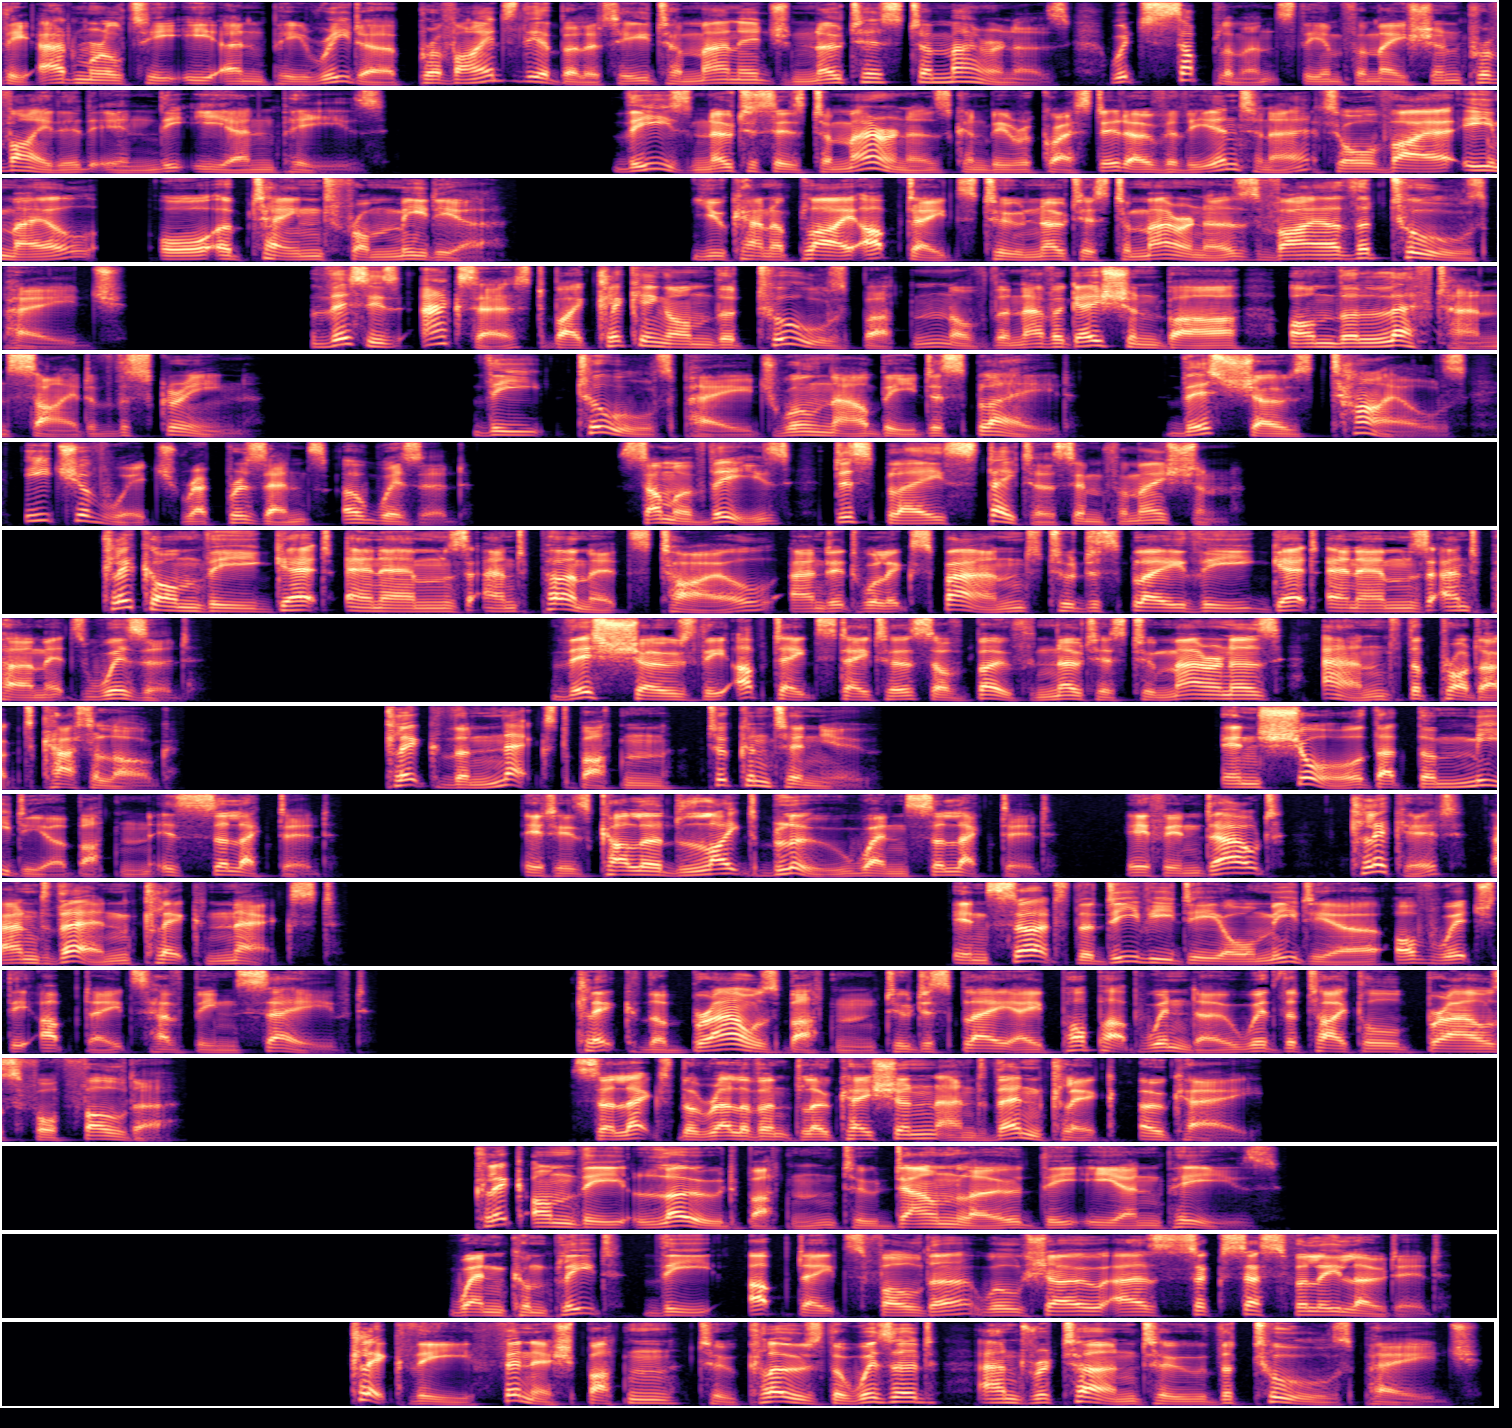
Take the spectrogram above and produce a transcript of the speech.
The Admiralty ENP Reader provides the ability to manage Notice to Mariners, which supplements the information provided in the ENPs. These notices to mariners can be requested over the Internet or via email or obtained from media. You can apply updates to Notice to Mariners via the Tools page. This is accessed by clicking on the Tools button of the navigation bar on the left-hand side of the screen. The Tools page will now be displayed. This shows tiles, each of which represents a wizard. Some of these display status information. Click on the Get NMs and Permits tile and it will expand to display the Get NMs and Permits wizard. This shows the update status of both Notice to Mariners and the product catalogue. Click the Next button to continue. Ensure that the Media button is selected. It is coloured light blue when selected. If in doubt, click it and then click Next. Insert the DVD or media of which the updates have been saved. Click the Browse button to display a pop-up window with the title Browse for Folder. Select the relevant location and then click OK. Click on the Load button to download the ENPs. When complete, the Updates folder will show as successfully loaded. Click the Finish button to close the wizard and return to the Tools page.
